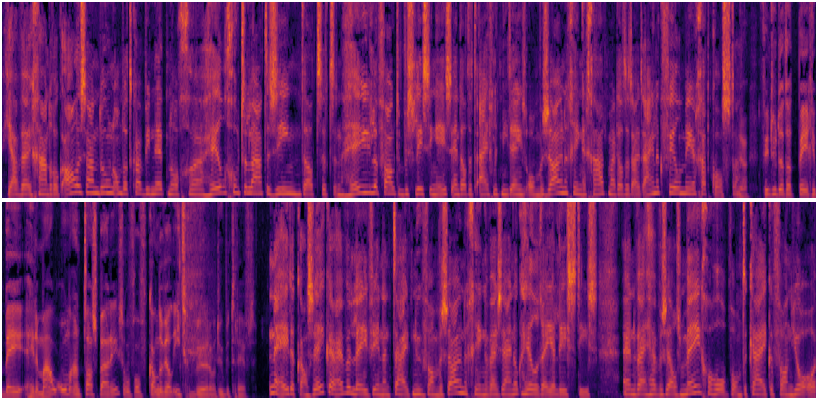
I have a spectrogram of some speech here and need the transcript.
ja, wij gaan er ook alles aan doen om dat kabinet nog uh, heel goed te laten zien... dat het een hele foute beslissing is... en dat het eigenlijk niet eens om bezuinigingen gaat... maar dat het uiteindelijk veel meer gaat kosten. Ja. Vindt u dat dat PGB helemaal onaantastbaar is? Of, of kan er wel iets gebeuren wat u betreft? Nee, dat kan zeker. We leven in een tijd nu van bezuinigingen. Wij zijn ook heel realistisch. En wij hebben zelfs meegeholpen om te kijken van... joh,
